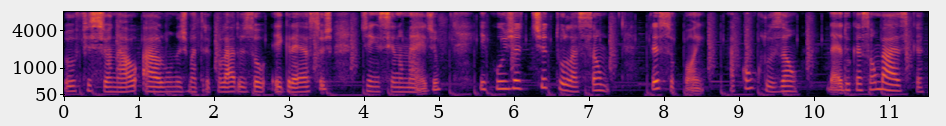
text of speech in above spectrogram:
profissional a alunos matriculados ou egressos de ensino médio, e cuja titulação pressupõe a conclusão da educação básica,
